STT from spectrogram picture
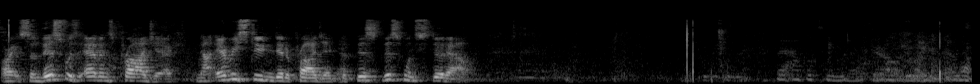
All right, so this was Evan's project. Now every student did a project, but this this one stood out. I don't know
